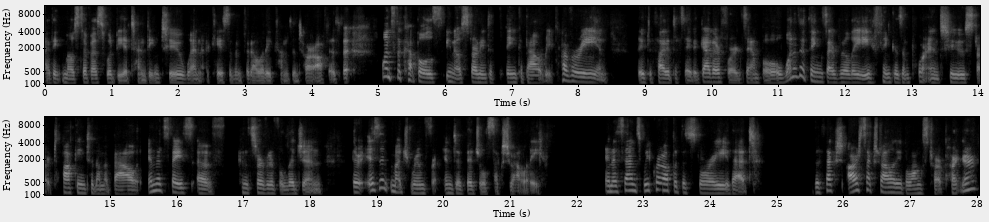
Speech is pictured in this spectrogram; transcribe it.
I think most of us would be attending to when a case of infidelity comes into our office. But once the couple's, you know, starting to think about recovery and they've decided to stay together, for example, one of the things I really think is important to start talking to them about in the space of conservative religion, there isn't much room for individual sexuality. In a sense, we grow up with the story that the sex, our sexuality belongs to our partner,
